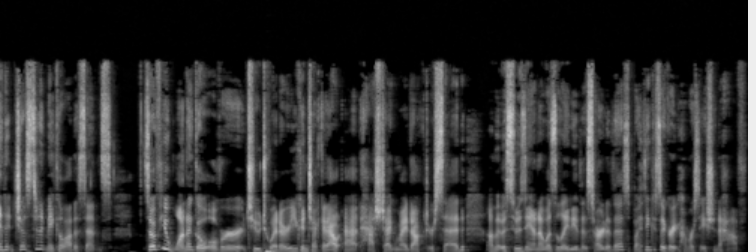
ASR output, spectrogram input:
And it just didn't make a lot of sense. So if you want to go over to twitter you can check it out at hashtag my doctor said. Um, it was susanna was the lady that started this but i think it's a great conversation to have.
